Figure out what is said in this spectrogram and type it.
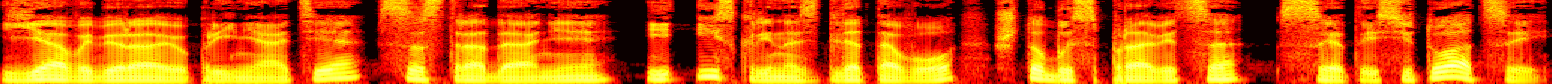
Я выбираю принятие, сострадание и искренность для того, чтобы справиться с этой ситуацией.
